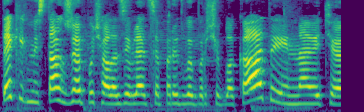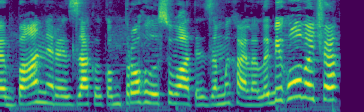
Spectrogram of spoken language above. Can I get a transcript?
В деяких містах вже почали з'являтися передвиборчі плакати, і навіть е, банери з закликом проголосувати за Михайла Лебіговича.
